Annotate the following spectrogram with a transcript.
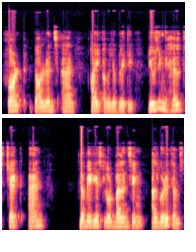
fault tolerance and high availability. Using health check and the various load balancing algorithms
